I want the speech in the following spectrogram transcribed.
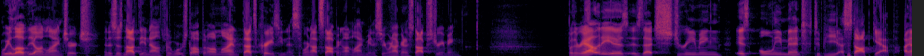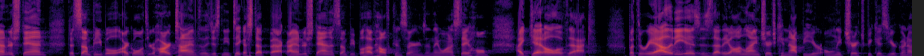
We love the online church. And this is not the announcement, we're stopping online. That's craziness. We're not stopping online ministry. We're not going to stop streaming. But the reality is is that streaming is only meant to be a stopgap. I understand that some people are going through hard times and they just need to take a step back. I understand that some people have health concerns and they want to stay home. I get all of that. But the reality is, is that the online church cannot be your only church because you're going to,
